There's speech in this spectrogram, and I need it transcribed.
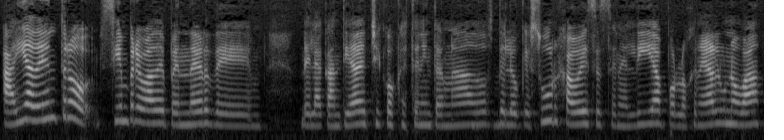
ahí adentro siempre va a depender de de la cantidad de chicos que estén internados, de lo que surja a veces en el día. Por lo general uno va,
